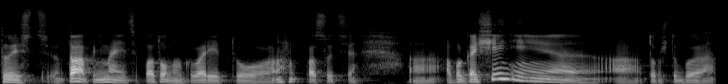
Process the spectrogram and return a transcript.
То есть, да, понимаете, Платонов говорит о, по сути, обогащении, о том, чтобы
